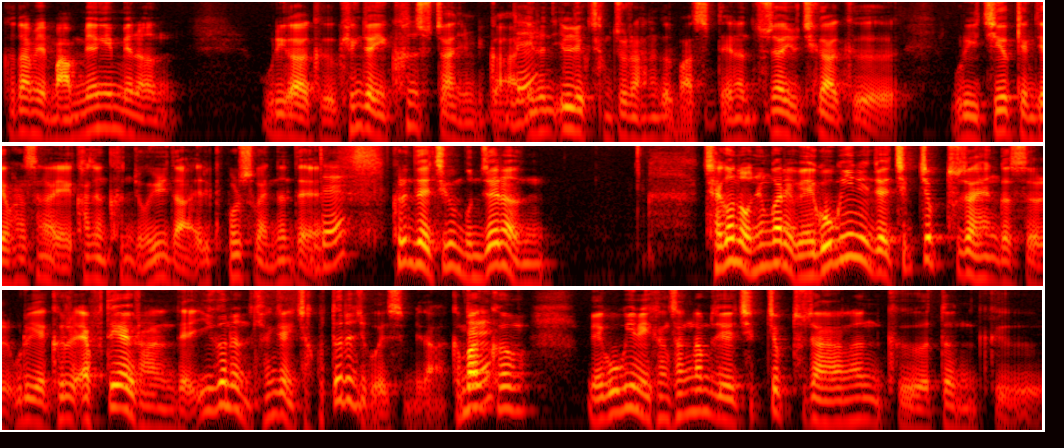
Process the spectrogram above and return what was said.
그 다음에 만 명이면은 우리가 그 굉장히 큰 숫자 아닙니까? 네. 이런 인력 창출을 하는 걸 봤을 때는 투자 유치가 그 우리 지역 경제 활성화의 가장 큰 요인이다 이렇게 볼 수가 있는데 네. 그런데 지금 문제는 최근 5년간에 외국인이 이제 직접 투자한 것을 우리가 그걸 FDI로 하는데 이거는 굉장히 자꾸 떨어지고 있습니다. 그만큼 외국인이 경상남도에 직접 투자하는 그 어떤 그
